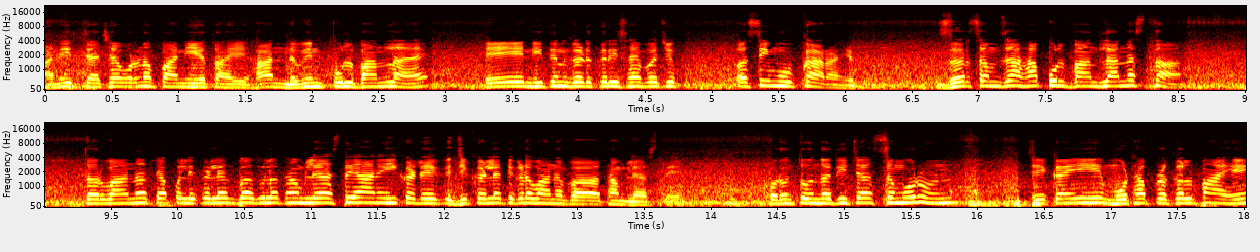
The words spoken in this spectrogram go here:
आणि त्याच्यावरनं पाणी येत आहे. हा नवीन पूल बांधला आहे. हे नितीन गडकरी साहेबाचे असीम उपकार आहेत. जर समजा हा पूल बांधला नसता तर वाहनं त्या पलीकडल्याच बाजूला थांबले असते आणि इकडे जिकडल्या तिकडे वाहनं थांबले असते. परंतु नदीच्या समोरून जे काही मोठा प्रकल्प आहे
